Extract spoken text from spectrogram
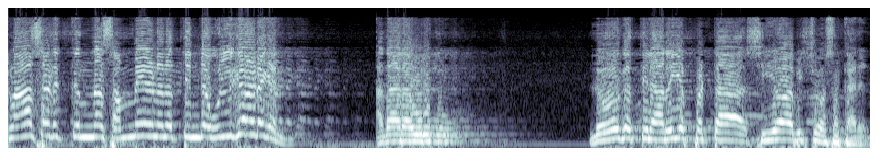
ക്ലാസ് എടുക്കുന്ന സമ്മേളനത്തിന്റെ ഉദ്ഘാടകൻ അതാരായിരുന്നു? ലോകത്തിൽ അറിയപ്പെട്ട ഷിയാ വിശ്വാസക്കാരൻ.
